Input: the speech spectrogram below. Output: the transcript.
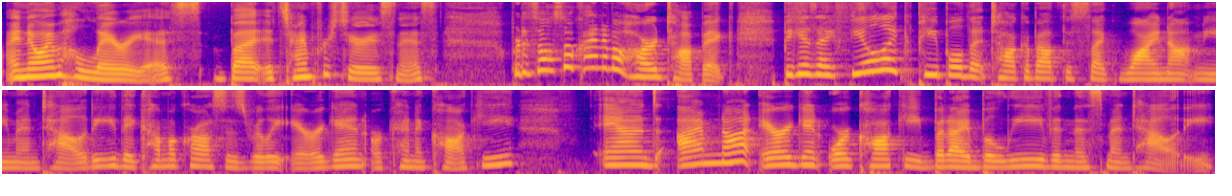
I know I'm hilarious, but it's time for seriousness. But it's also kind of a hard topic because I feel like people that talk about this, like, why not me mentality, they come across as really arrogant or kind of cocky. And I'm not arrogant or cocky, but I believe in this mentality.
